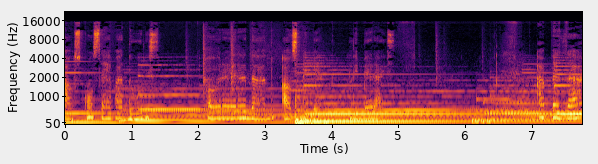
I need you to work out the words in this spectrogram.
aos conservadores, ora era dado aos liber liberais. Apesar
